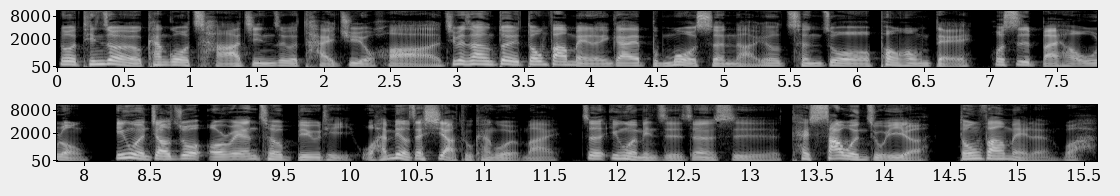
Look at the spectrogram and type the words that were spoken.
如果听众有看过《茶经》这个台剧的话，基本上对东方美人应该不陌生啦，又称作椪风茶或是白毫乌龙，英文叫做 Oriental Beauty。我还没有在西雅图看过有卖，这英文名字真的是太沙文主义了。东方美人，哇！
